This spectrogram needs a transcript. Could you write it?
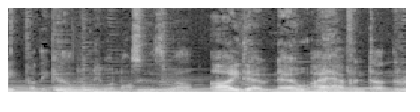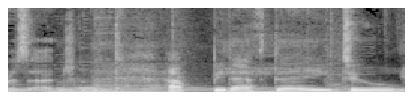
Think Funny Girl probably won Oscars as well. I don't know, I haven't done the research. Happy Death Day to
